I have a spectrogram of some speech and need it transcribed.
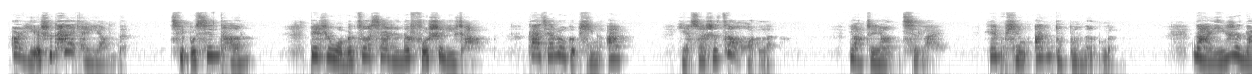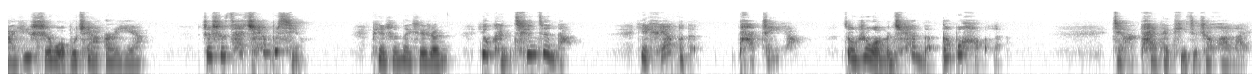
二爷是太太养的，岂不心疼？便是我们做下人的服侍一场，大家落个平安，也算是造化了。要这样起来，连平安都不能了。哪一日哪一时，我不劝二爷，这是再劝不醒。”偏是那些人又肯亲近他，也怨不得他这样。总是我们劝的倒不好了。今儿太太提起这话来，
